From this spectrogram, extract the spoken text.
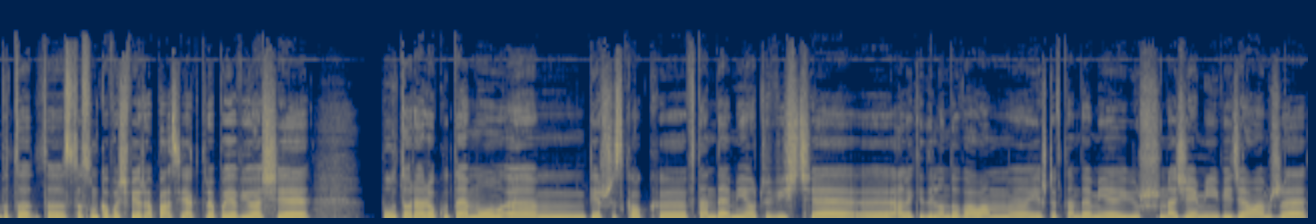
Bo to, to stosunkowo świeża pasja, która pojawiła się półtora roku temu. Em, Pierwszy skok e, w tandemie oczywiście, e, ale kiedy lądowałam e, jeszcze w tandemie już na ziemi, wiedziałam, że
